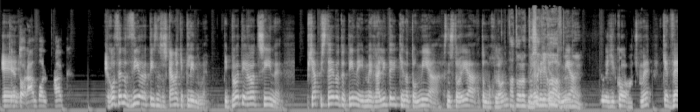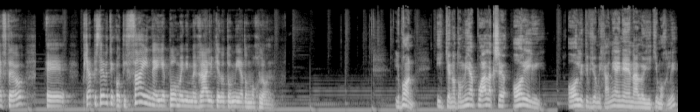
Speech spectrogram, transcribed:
Ε, Και το Rumble Pack. Εγώ θέλω δύο ερωτήσεις να σας κάνω και κλείνουμε. Η πρώτη ερώτηση είναι, ποια πιστεύετε ότι είναι η μεγαλύτερη καινοτομία στην ιστορία των μοχλών; Θα το ρωτούσα Μεγαλύτερη και εγώ αυτό, καινοτομία, ναι. Λογικό, ας πούμε. Και δεύτερο, ε, ποια πιστεύετε ότι θα είναι η επόμενη μεγάλη καινοτομία των μοχλών; Λοιπόν, η καινοτομία που άλλαξε όλη, όλη τη βιομηχανία είναι η αναλογική μοχλή.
